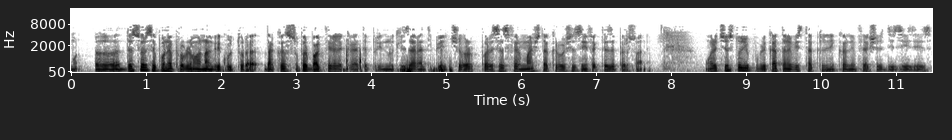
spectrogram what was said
Bun. Uh, Deseori se pune problema în agricultură dacă superbacteriile create prin utilizarea antibioticelor părăsesc ferma și dacă reușesc să infecteze persoane. Un recent studiu publicat în revista Clinical Infectious Diseases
